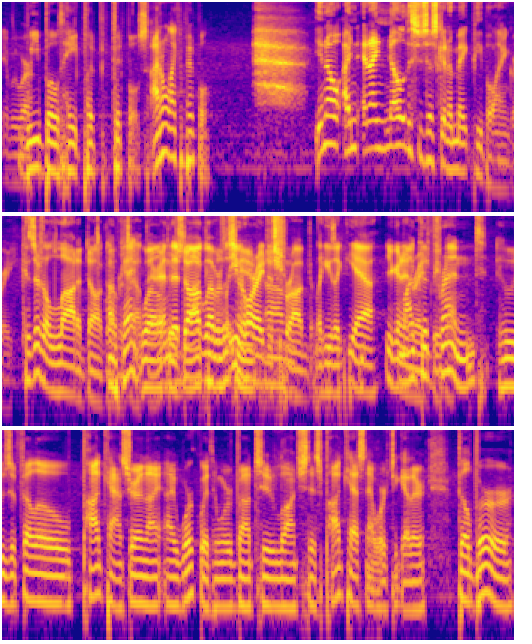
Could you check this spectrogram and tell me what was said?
Yeah, we were. We both hate pit, pit bulls. I don't like a pit bull. You know, I, and I know this is just going to make people angry because there's a lot of dog lovers Okay, out well, there, and the there's a lot of dog lovers. Even. Jorge just Um, shrugged, like he's like, "Yeah, you're going to my good people." friend who's a fellow podcaster and I, I work with and we're about to launch this podcast network together bill burr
